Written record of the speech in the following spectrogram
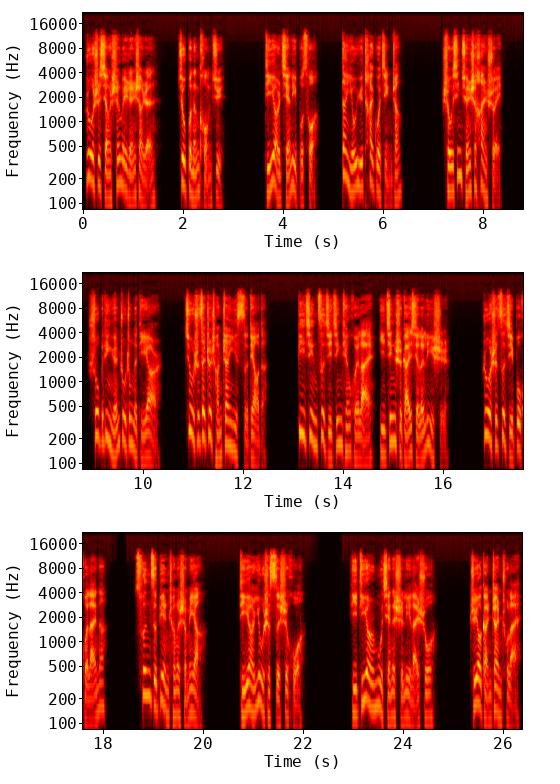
若是想身为人上人，就不能恐惧。迪尔潜力不错，但由于太过紧张，手心全是汗水，说不定原著中的迪尔就是在这场战役死掉的。毕竟自己今天回来已经是改写了历史，若是自己不回来呢？村子变成了什么样？迪尔又是死是活？以迪尔目前的实力来说，只要敢站出来，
